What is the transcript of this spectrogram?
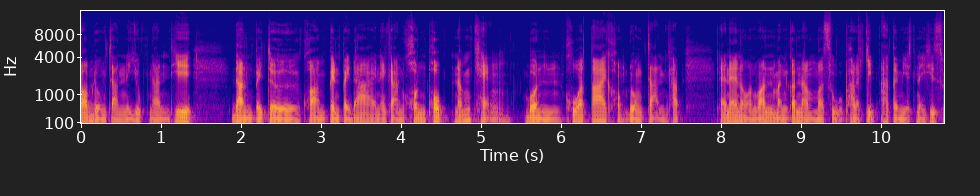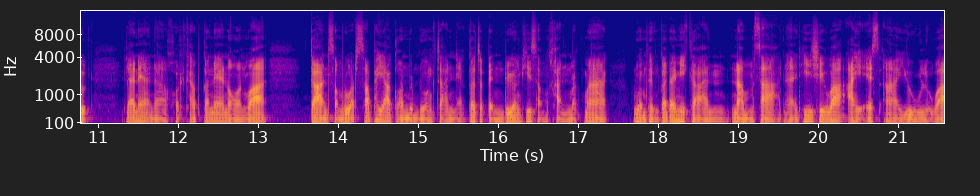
รอบดวงจันทร์ในยุคนั้นที่ดันไปเจอความเป็นไปได้ในการค้นพบน้ำแข็งบนขั้วใต้ของดวงจันทร์ครับ และแน่นอนว่ามันก็นำมาสู่ภารกิจอาร์ทิมิสในที่สุด และในอนาคตครับก็แน่นอนว่า การสำรวจทรัพยากรบนดวงจันทร์เนี่ยก็จะเป็นเรื่องที่สำคัญมาก รวมถึงก็ได้มีการนำศาสตร์นะที่ชื่อว่า ISRU หรือว่า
